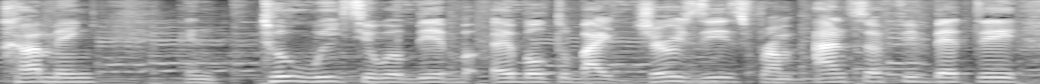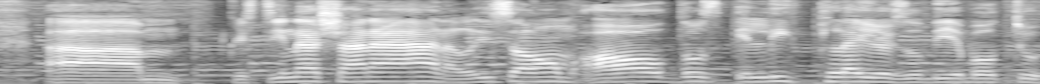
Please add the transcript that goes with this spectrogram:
coming. In two weeks, you will be able to buy jerseys from Ann-Sophie Bettez, um, Kristina Shanahan, Elisa Holm, all those elite players will be able to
